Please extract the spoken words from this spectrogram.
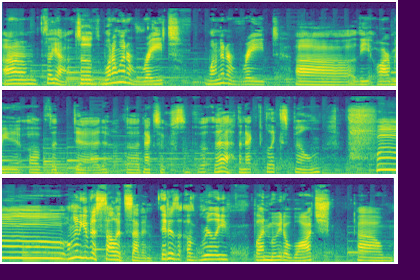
Um, so yeah. So what I'm gonna rate, what I'm gonna rate uh, the Army of the Dead, the Netflix, uh, the Netflix film. I'm gonna give it a solid seven. It is a really fun movie to watch. Um,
